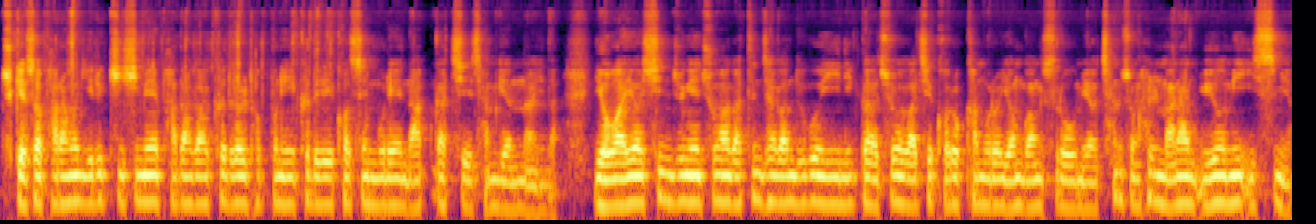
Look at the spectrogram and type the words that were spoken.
주께서 바람을 일으키심에 바다가 그들을 덮으니 그들이 거센 물에 납같이 잠겼나이다. 여호와여 신중에 주와 같은 자가 누구이니까 주와 같이 거룩함으로 영광스러우며 찬송할 만한 위엄이 있으며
